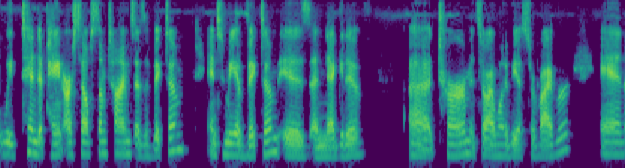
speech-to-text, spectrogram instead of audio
we tend to paint ourselves sometimes as a victim. And to me, a victim is a negative uh, term. And so I want to be a survivor. And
